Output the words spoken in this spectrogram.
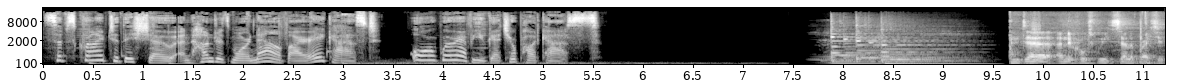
Subscribe to this show and hundreds more now via ACAST or wherever you get your podcasts. And, uh, and of course, we celebrated.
